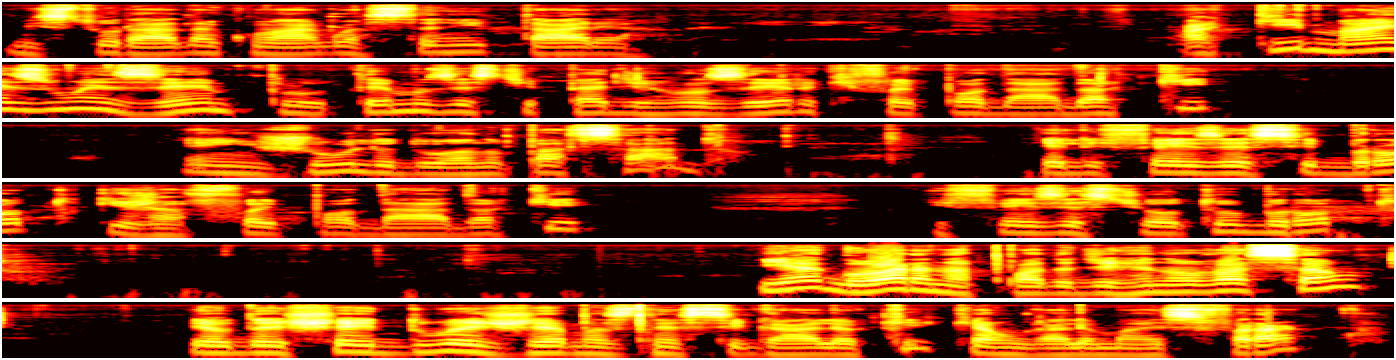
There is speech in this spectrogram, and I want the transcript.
misturada com água sanitária. Aqui mais um exemplo, temos este pé de roseira que foi podado aqui em julho do ano passado. Ele fez esse broto que já foi podado aqui e fez este outro broto. E agora na poda de renovação, eu deixei duas gemas nesse galho aqui, que é um galho mais fraco.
